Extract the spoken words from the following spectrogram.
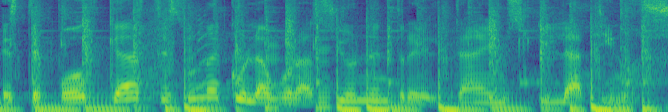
Este podcast es una colaboración entre el Times y Latinos.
